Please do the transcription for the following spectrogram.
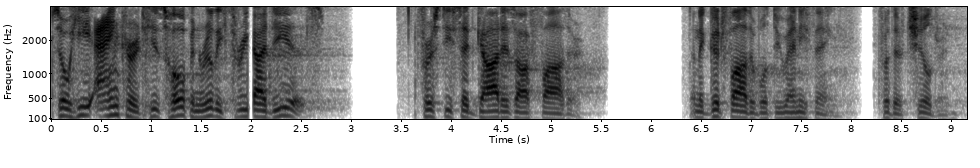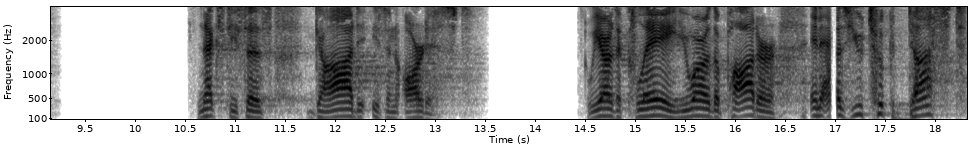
So he anchored his hope in really three ideas. First, he said, God is our Father. And a good father will do anything for their children. Next, he says, God is an artist. We are the clay, you are the potter, and as you took dust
